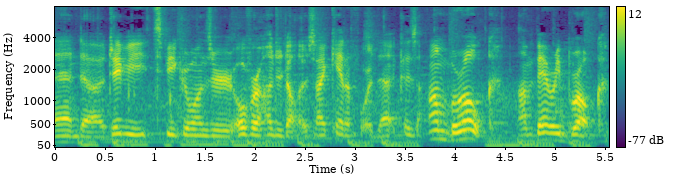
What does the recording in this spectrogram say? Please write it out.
And uh, JW speaker ones are over $100. I can't afford that because I'm broke. I'm very broke.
